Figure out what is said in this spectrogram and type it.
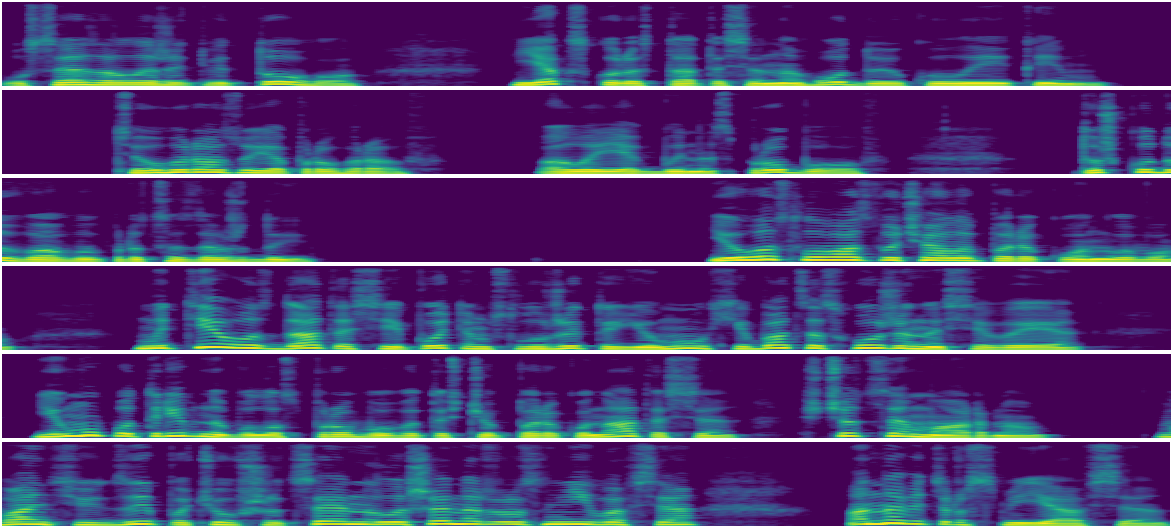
Усе залежить від того, як скористатися нагодою, коли і ким. Цього разу я програв, але якби не спробував, то шкодував би про це завжди. Його слова звучали переконливо. Миттєво здатися і потім служити йому, хіба це схоже на сівея? Йому потрібно було спробувати, щоб переконатися, що це марно. Ван Сюйдзи, почувши це, не лише не розгнівався, а навіть розсміявся.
